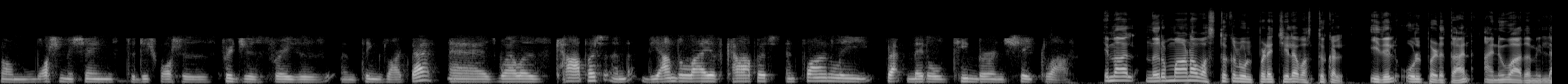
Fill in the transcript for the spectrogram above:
from washing machines to dishwashers, fridges, freezers, and things like that, as well as carpet and the underlay of carpet, and finally scrap metal, timber, and sheet glass. എന്നാൽ നിർമ്മാണ വസ്തുക്കൾ ഉൾപ്പെടെ ചില വസ്തുക്കൾ ഇതിൽ ഉൾപ്പെടുത്താൻ അനുവാദമില്ല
